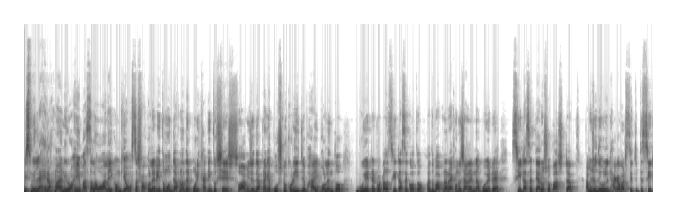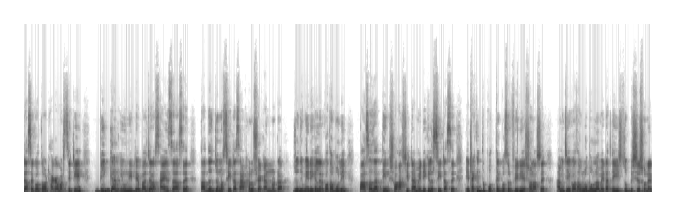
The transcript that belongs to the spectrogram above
বিসমিল্লাহ রহমান রহিম, আসসালামু আলাইকুম। কি অবস্থা সকলের? ইতিমধ্যে আপনাদের পরীক্ষা কিন্তু শেষ। সো আমি যদি আপনাকে প্রশ্ন করি যে, ভাই, বলেন তো, বুয়েটে টোটাল সিট আছে কত? হয়তো বা আপনারা এখনও জানেন না। বুয়েটে সিট আছে তেরোশো পাঁচটা। আমি যদি বলি, ঢাকা ভার্সিটিতে সিট আছে কত? ঢাকা ভার্সিটি বিজ্ঞান ইউনিটে বা যারা সায়েন্সে আছে, তাদের জন্য সিট আছে আঠারোশো একান্নটা। যদি মেডিকেলের কথা বলি, পাঁচ হাজার তিনশো আশিটা মেডিকেলের সিট আছে। এটা কিন্তু প্রত্যেক বছর ভেরিয়েশন আসে। আমি যে কথাগুলো বললাম, এটা তেইশ চব্বিশ সেশনের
